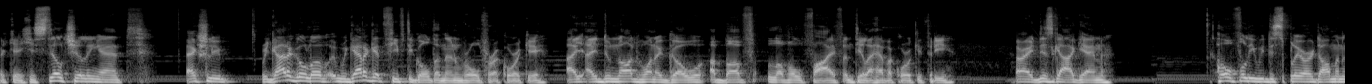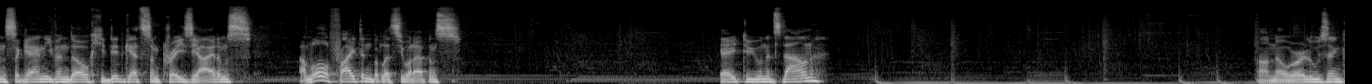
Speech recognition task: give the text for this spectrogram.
Okay, he's still chilling at. Actually, we gotta go level. We gotta get 50 gold and then roll for a Corki. I I do not want to go above level five until I have a Corki three. All right, this guy again. Hopefully we display our dominance again, even though he did get some crazy items. I'm a little frightened, but let's see what happens. Okay, two units down. Oh no, we're losing.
